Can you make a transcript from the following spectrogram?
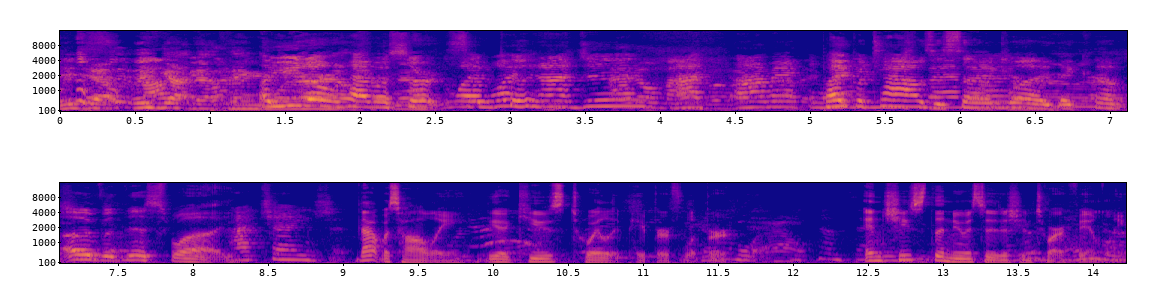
we got we got that thing. oh, you don't have a right now. certain way So to what put it. I do? I don't mind I, I around reckon it. when Paper we towels the same way. They come over this way. I changed it. That was Holly, the accused toilet paper flipper. And she's the newest addition to our family.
